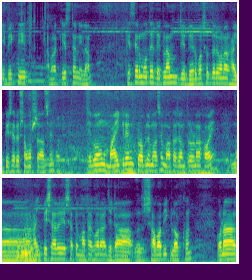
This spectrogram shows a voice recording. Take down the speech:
এই ব্যক্তির আমরা কেসটা নিলাম। কেসের মধ্যে দেখলাম যে দেড় বছর ধরে ওনার হাই প্রেশারের সমস্যা আছে এবং মাইগ্রেন প্রবলেম আছে, মাথা যন্ত্রণা হয়। হাই প্রেশারের সাথে মাথা ঘোরা যেটা স্বাভাবিক লক্ষণ। ওনার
